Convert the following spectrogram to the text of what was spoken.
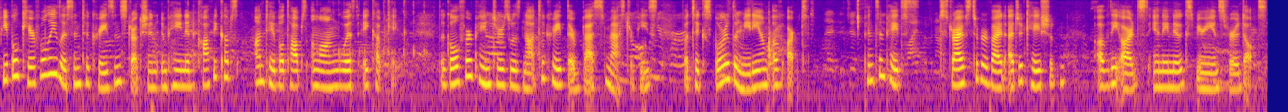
People carefully listened to Cray's instruction and painted coffee cups on tabletops along with a cupcake. The goal for painters was not to create their best masterpiece, but to explore the medium of art. Pints and Paints strives to provide education of the arts and a new experience for adults.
